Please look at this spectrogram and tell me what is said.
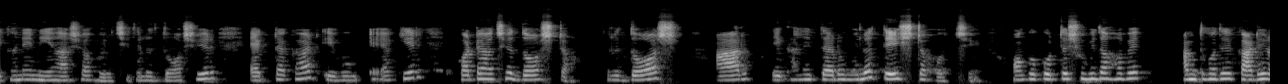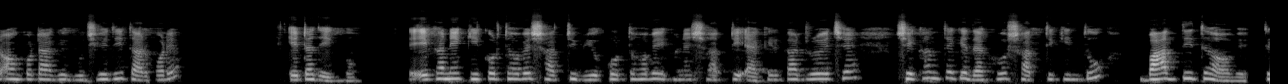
এখানে নিয়ে আসা হয়েছে। তাহলে দশের একটা কার্ড এবং একের কটা আছে? দশটা। তাহলে দশ আর এখানে তেরো মিলে তেইশটা হচ্ছে। অঙ্ক করতে সুবিধা হবে? আমি তোমাদের কার্ডের অঙ্কটা আগে বুঝিয়ে দিই, তারপরে এটা দেখব। এখানে কি করতে হবে? সাতটি বিয়োগ করতে হবে। এখানে সাতটি একের কার্ড রয়েছে। সেখান থেকে দেখো, সাতটি কিন্তু বাদ দিতে হবে। তো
